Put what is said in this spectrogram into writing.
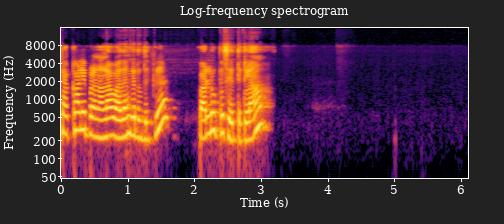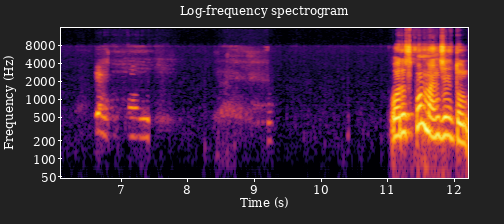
தக்காளி பழம் நல்லா வதங்கிறதுக்கு கல்லுப்பு சேர்த்துக்கலாம். ஒரு ஸ்பூன் மஞ்சள் தூள்.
